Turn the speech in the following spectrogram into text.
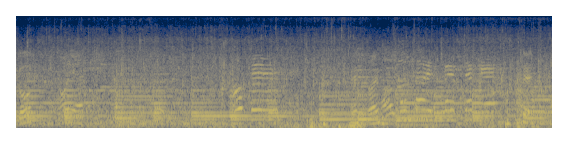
I go? Oh, yeah. Okay. Right? Hold on tight, wait a second. Okay.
